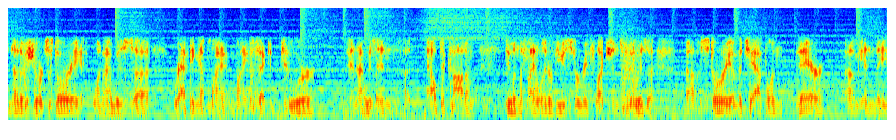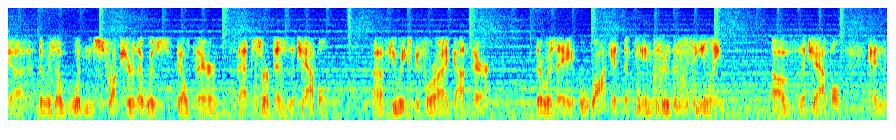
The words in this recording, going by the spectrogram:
another short story, when I was uh, wrapping up my, my second tour and I was in uh, Al-Taqaddum doing the final interviews for Reflections. It was a, a story of a chaplain there um, in the uh, there was a wooden structure that was built there that served as the chapel a few weeks before I got there, there was a rocket that came through the ceiling of the chapel and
